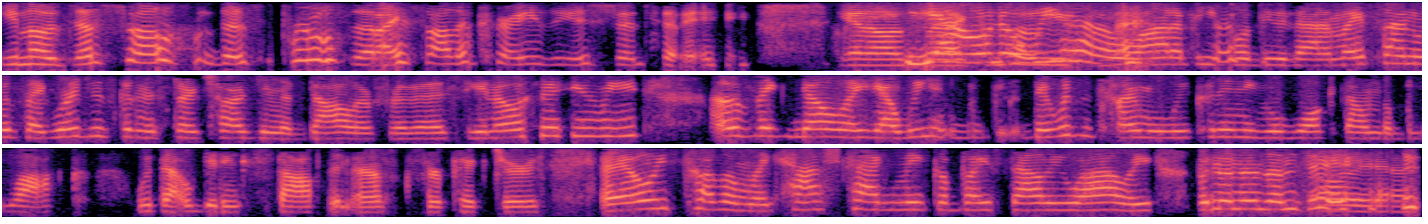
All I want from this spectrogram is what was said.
You know, just so there's proof that I saw the craziest shit today. you know. It's Yeah, oh no, we totally- had a lot of people do that. My friend was like, "We're just gonna start charging a dollar for this." You know what I mean? I was like, "No, like, yeah, we." There was a time where we couldn't even walk down the block without getting stopped and asked for pictures. And I always tell them like hashtag makeup by Sally Wally, but none of them oh, did. Oh, yeah.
